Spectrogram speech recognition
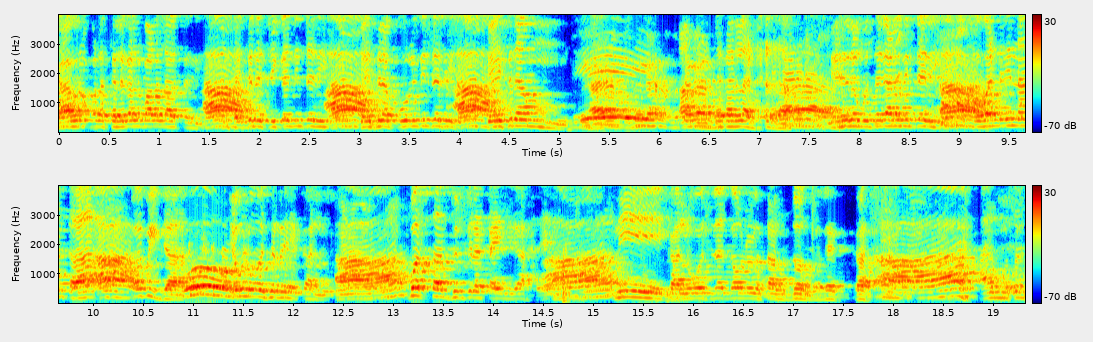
యాభై రూపాయల తెలగల బాల తాగుతుంది. తెచ్చిన చికెన్ తింటది. చేసిన పూరి తింటది. చేసిన అంటారా చేసిన ముద్దగార తింటది. అవన్నీ తిన్నాక. ఓ బిడ్డ. ఎవడు పోసిన కళ్ళు ఆ. మొత్తం చుప్పినట్టు అయింది. నీ కళ్ళు పోసిన దొంగ లెక్క ఆ, అని మొత్తం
